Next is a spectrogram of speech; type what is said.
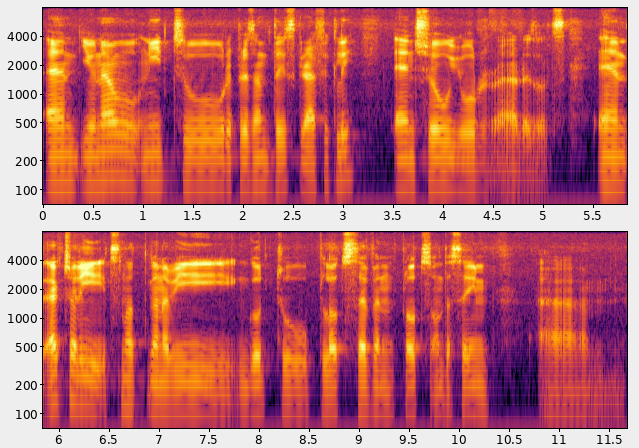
And you now need to represent this graphically and show your results. And actually it's not gonna be good to plot seven plots on the same um,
